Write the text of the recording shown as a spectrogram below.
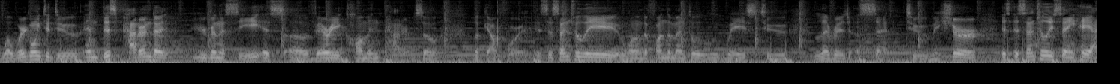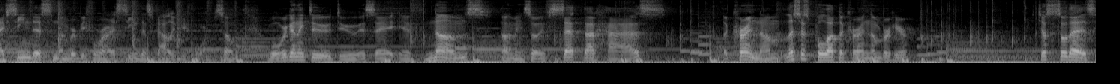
what we're going to do and this pattern that you're gonna see is a very common pattern so look out for it. It's essentially one of the fundamental ways to leverage a set to make sure it's essentially saying hey I've seen this number before I've seen this value before. So what we're gonna do do is say if nums I mean so if set that has the current num let's just pull out the current number here just so that it's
